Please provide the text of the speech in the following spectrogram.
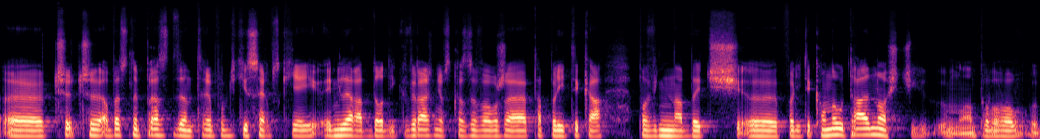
e, czy, czy obecny prezydent Republiki Serbskiej Milorad Dodik wyraźnie wskazywał, że ta polityka powinna być e, polityką neutralności. On próbował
